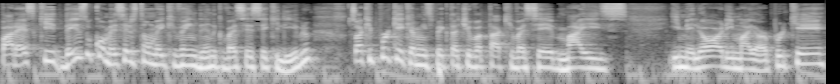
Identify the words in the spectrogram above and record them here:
parece que desde o começo eles estão meio que vendendo que vai ser esse equilíbrio. Só que por que, que a minha expectativa tá que vai ser mais e melhor e maior? Porque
